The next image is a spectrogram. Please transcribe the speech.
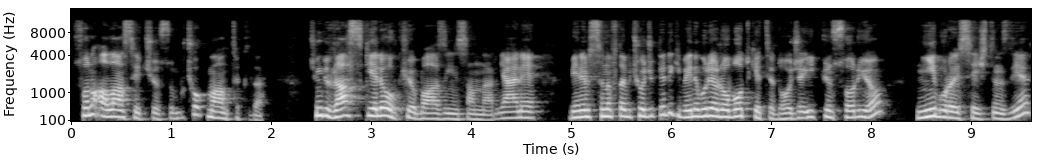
sonra alan seçiyorsun. Bu çok mantıklı. Çünkü rastgele okuyor bazı insanlar. Yani benim sınıfta bir çocuk dedi ki beni buraya robot getirdi. Hoca ilk gün soruyor. Niye burayı seçtiniz diye.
